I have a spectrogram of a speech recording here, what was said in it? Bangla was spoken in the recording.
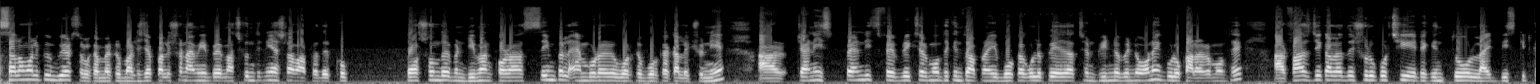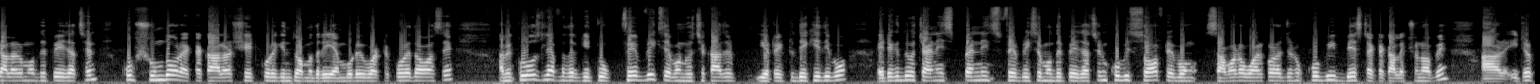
আসসালামু আলাইকুম viewers, welcome back to Multija pollution. আমি ইব্রাহিম আজকুন্তি নিয়ে আসলাম আপনাদের খুব পছন্দ এবং ডিমান্ড করা সিম্পল এমব্রয়ডারি ওয়ার্কের বোরকা কালেকশন নিয়ে। আর চাইনিজ প্যান্ডিস ফেব্রিক্স এর মধ্যে কিন্তু আপনারা এই বোরকাগুলো পেয়ে যাচ্ছেন ভিন্ন ভিন্ন অনেকগুলো কালারের মধ্যে। আর ফার্স্ট যে কালার দিয়ে শুরু করছি, এটা কিন্তু লাইট বিস্কিট কালারের মধ্যে পেয়ে যাচ্ছেন। খুব সুন্দর একটা কালার শেড করে কিন্তু আমাদের এই এমব্রয়ডারি ওয়ার্কটা করে দেওয়া আছে। আমি ক্লোজলি আপনাদেরকে একটু ফেব্রিক্স এবং হচ্ছে কাজের ইয়েটা একটু দেখিয়ে দিব। এটা কিন্তু চাইনিজ প্যান্ডিস ফেব্রিক্স এর মধ্যে পেয়ে যাচ্ছেন। খুবই সফট এবং সামারে ওয়ার করার জন্য খুবই বেস্ট একটা কালেকশন হবে। আর এটার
